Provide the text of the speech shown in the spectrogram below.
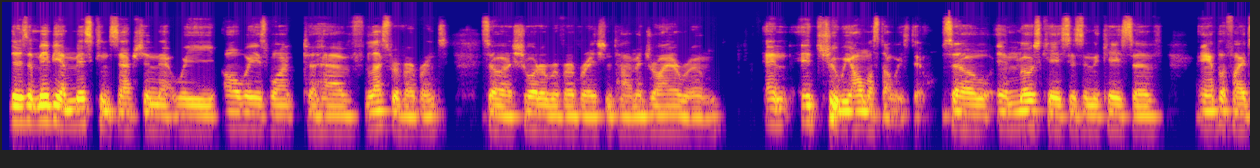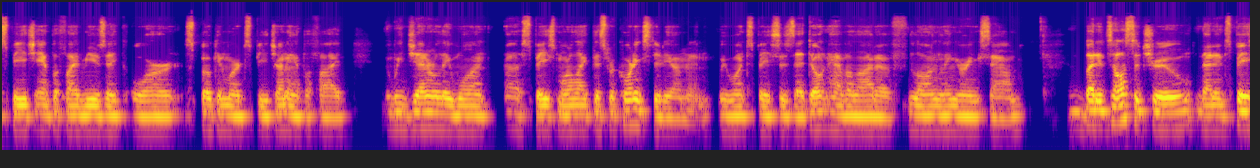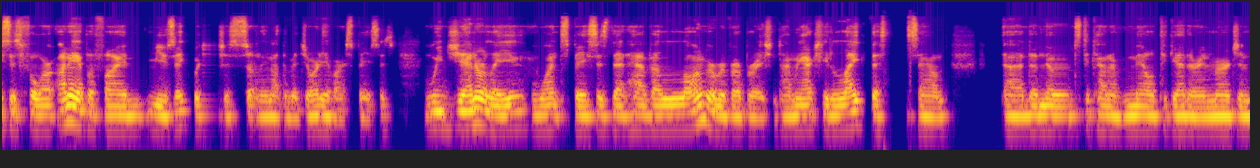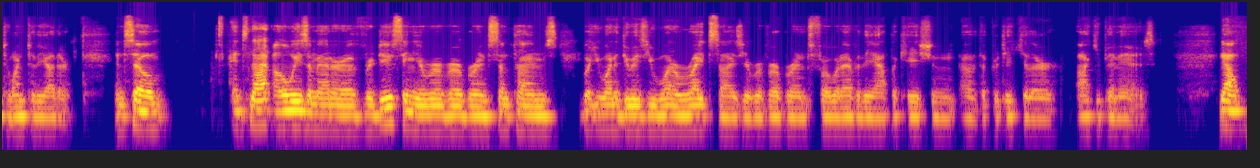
There's a, maybe a misconception that we always want to have less reverberance, so a shorter reverberation time, a drier room. And it's true, we almost always do. So, in most cases, in the case of amplified speech, amplified music, or spoken word speech unamplified, we generally want a space more like this recording studio I'm in. We want spaces that don't have a lot of long lingering sound. But it's also true that in spaces for unamplified music, which is certainly not the majority of our spaces, we generally want spaces that have a longer reverberation time. We actually like the sound, uh, the notes to kind of meld together and merge into one to the other. And so it's not always a matter of reducing your reverberance. Sometimes what you want to do is you want to right size your reverberance for whatever the application of the particular occupant is. Now,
